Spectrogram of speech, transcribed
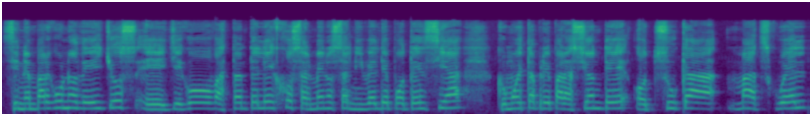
Sin embargo, uno de ellos eh, llegó bastante lejos, al menos al nivel de potencia como esta preparación de Otsuka Maxwell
